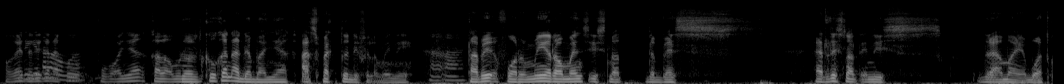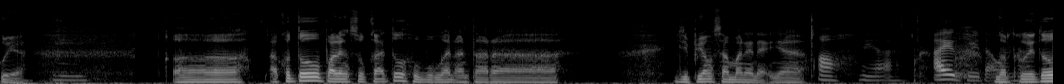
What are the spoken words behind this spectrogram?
Pokoknya Tadi tadi kan aku ngomong. pokoknya kalau menurutku kan ada banyak aspek tuh di film ini. Heeh. Tapi for me romance is not the best. At least not in this drama ya buatku ya. Hmm. eh aku tuh paling suka tuh hubungan antara Ji Pyong sama neneknya. Oh iya, I agree that one. Menurutku itu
